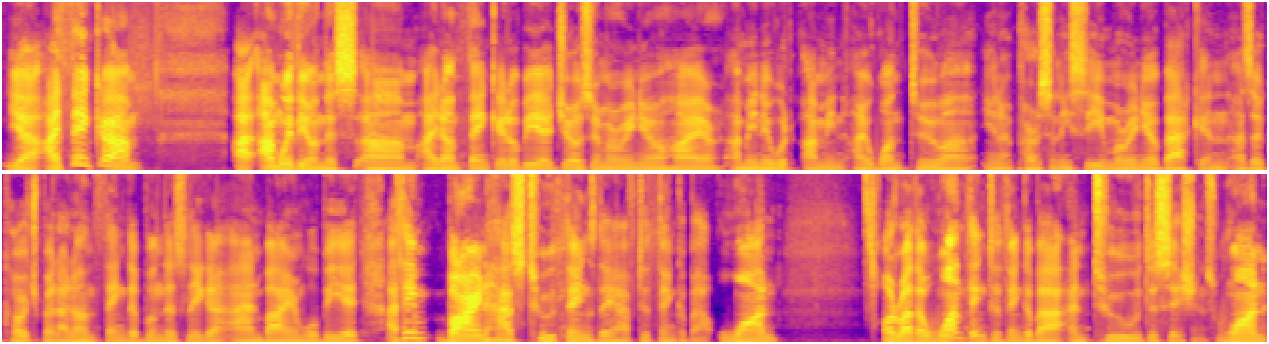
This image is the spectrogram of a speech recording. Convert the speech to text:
yeah. I think um, I, am with you on this. Um, I don't think it'll be a Jose Mourinho hire. I mean, it would. I mean, I want to, uh, you know, personally see Mourinho back in as a coach, but I don't think the Bundesliga and Bayern will be it. I think Bayern has two things they have to think about. One, or rather, one thing to think about, and two decisions. One,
